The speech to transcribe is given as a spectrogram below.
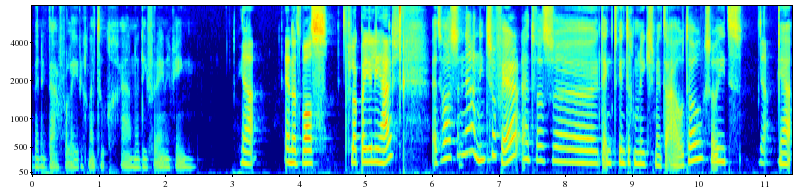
ben ik daar volledig naartoe gegaan, naar die vereniging. Ja, en dat was vlak bij jullie huis? Het was, nou, niet zo ver. Het was, uh, ik denk, twintig minuutjes met de auto, zoiets. Ja. Ja.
